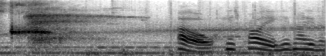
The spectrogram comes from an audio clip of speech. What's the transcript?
Oh, he's probably, he's not even.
